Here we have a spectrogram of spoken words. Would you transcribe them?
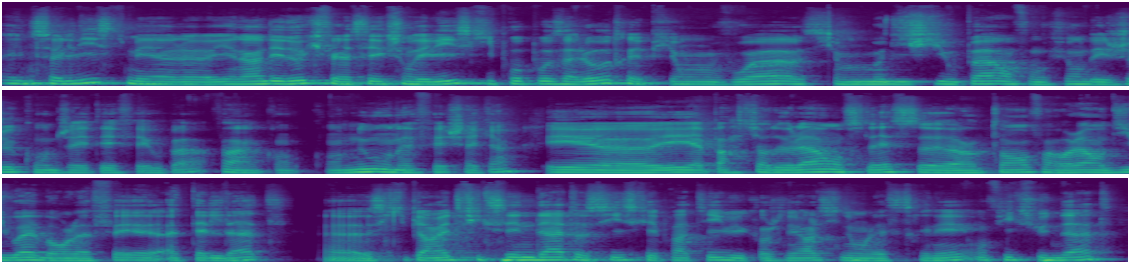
à une seule liste, mais euh, il y en a un des deux qui fait la sélection des listes, qui propose à l'autre, et puis on voit si on modifie ou pas en fonction des jeux qui ont déjà été faits ou pas. Enfin, quand, quand nous, on a fait chacun. Et, euh, et à partir de là, on se laisse euh, un temps. Enfin voilà, on dit ouais, bah, on l'a fait à telle date. Euh, ce qui permet de fixer une date aussi, ce qui est pratique, vu qu'en général, sinon on laisse traîner. On fixe une date,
